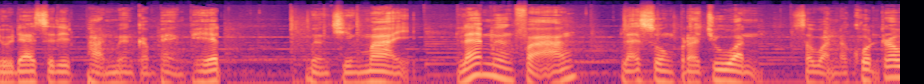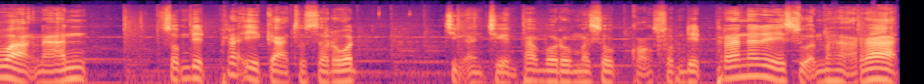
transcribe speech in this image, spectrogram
ดยได้เสด็จผ่านเมืองกำแพงเพชร เมืองเชียงใหม่ และเมืองฝาง และทรงประชวรสวรรคตระหว่างนั้น สมเด็จพระเอกาทศรสจึงอัญเชิญพระบรมศพของสมเด็จพระนเรศวรมหาราช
